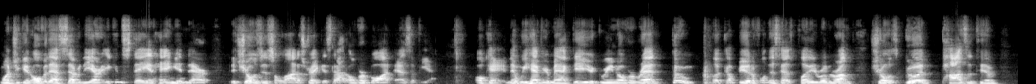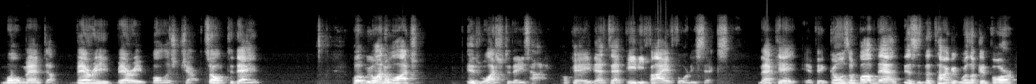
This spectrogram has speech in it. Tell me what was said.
Once you get over that 70 area, you can stay and hang in there. It shows just a lot of strength. It's not overbought as of yet. Okay, and then we have your MACD, your green over red. Boom, look how beautiful. This has plenty of room to run. Shows good, positive momentum. Very, very bullish chart. So today, what we want to watch is watch today's high. Okay, that's at 85.46. Okay, if it goes above that, this is the target we're looking for,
